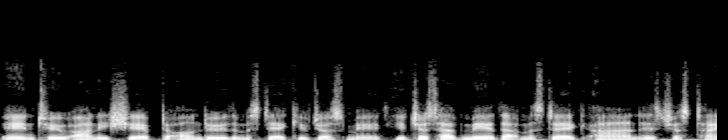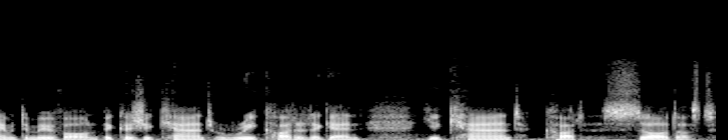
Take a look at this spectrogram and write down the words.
into any shape to undo the mistake you've just made. You just have made that mistake and it's just time to move on because you can't recut it again. You can't cut sawdust.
